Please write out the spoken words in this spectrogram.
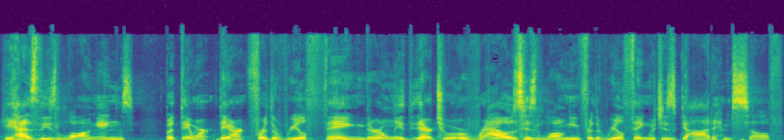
he has these longings, but they weren't they aren't for the real thing. They're only there to arouse his longing for the real thing, which is God himself.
